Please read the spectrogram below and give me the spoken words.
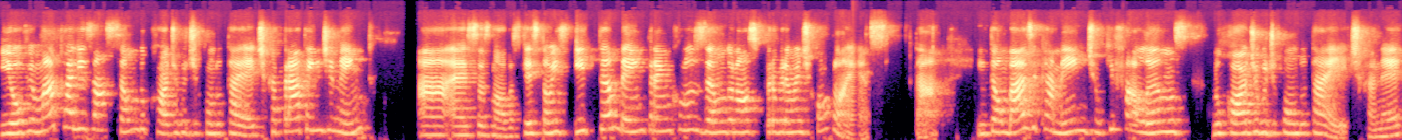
e houve uma atualização do Código de Conduta Ética para atendimento a essas novas questões e também para a inclusão do nosso programa de compliance, tá? Então, basicamente, o que falamos no Código de Conduta Ética, né?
